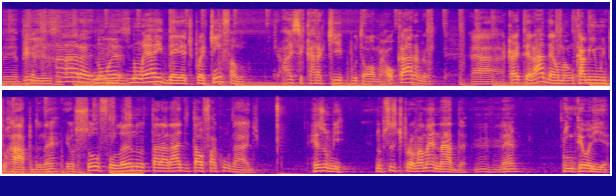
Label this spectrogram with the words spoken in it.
É, é dureza. Cara, não é, Dureza. não é a ideia, tipo, é quem falou. Ah, esse cara aqui, puta, ó, mas é o cara, meu. A carteirada é uma- um caminho muito rápido, né? Eu sou fulano tarará de tal faculdade. Resumir. Não preciso te provar mais nada, né? Em teoria.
